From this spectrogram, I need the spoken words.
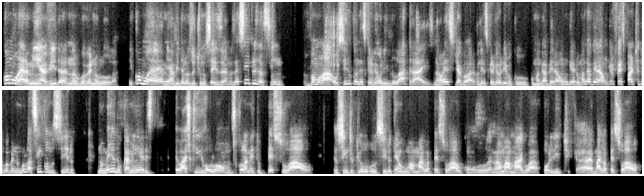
como era a minha vida no governo Lula? E como é a minha vida nos últimos seis anos? É simples assim. Vamos lá, o Ciro, quando escreveu o livro lá atrás, não esse de agora, quando ele escreveu o livro com, com o Mangabeira Unger, o Mangabeira Unger fez parte do governo Lula, assim como o Ciro. No meio do caminho, eles, eu acho que rolou um descolamento pessoal. Eu sinto que o, o Ciro tem alguma mágoa pessoal com o Lula, não é uma mágoa política, é mágoa pessoal.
